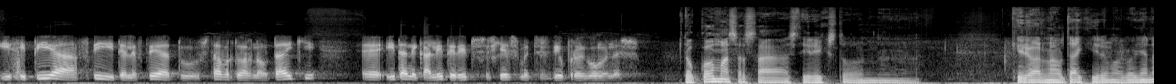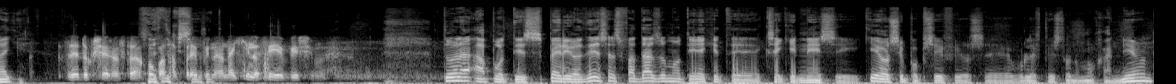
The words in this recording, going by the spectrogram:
η θητεία αυτή η τελευταία του Σταύρου του Αρναουτάκη ε, ήταν η καλύτερη του σε σχέση με τις δύο προηγούμενες Το κόμμα σας θα στηρίξει τον ε, κύριο Αρναουτάκη, κύριε Μαργογιαννάκη; Δεν το ξέρω αυτό. Ακόμα θα πρέπει να ανακοινωθεί επίσημα. Τώρα από τις περιοδίες σας φαντάζομαι ότι έχετε ξεκινήσει και ως υποψήφιος ε, βουλευτής των νομοχανιων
